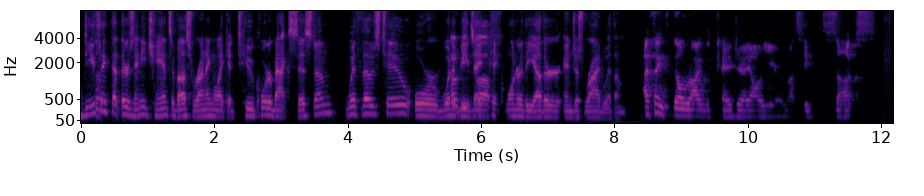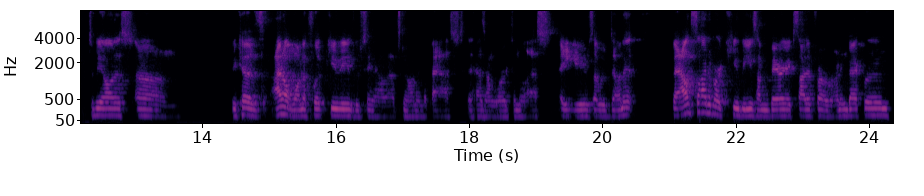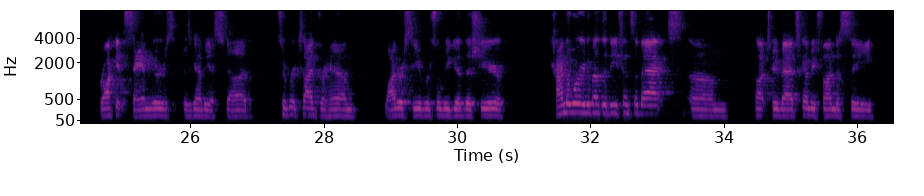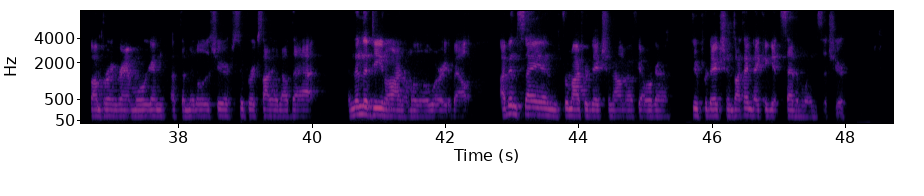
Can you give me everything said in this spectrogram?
do you So- think that there's any chance of us running like a two quarterback system with those two or would it be, be they pick one or the other and just ride with them I think they'll ride with KJ all year unless he sucks, to be honest. Um, because I don't want to flip QBs. We've seen how that's gone in the past. It hasn't worked in the last eight years that we've done it. But outside of our QBs, I'm very excited for our running back room. Rocket Sanders is going to be a stud. Super excited for him. Wide receivers will be good this year. Kind of worried about the defensive backs. Um, not too bad. It's going to be fun to see Bumper and Grant Morgan up the middle this year. Super excited about that. And then the D line, I'm a little worried about. I've been saying for my prediction, I don't know if y'all were gonna do predictions. I think they could get seven wins this year.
